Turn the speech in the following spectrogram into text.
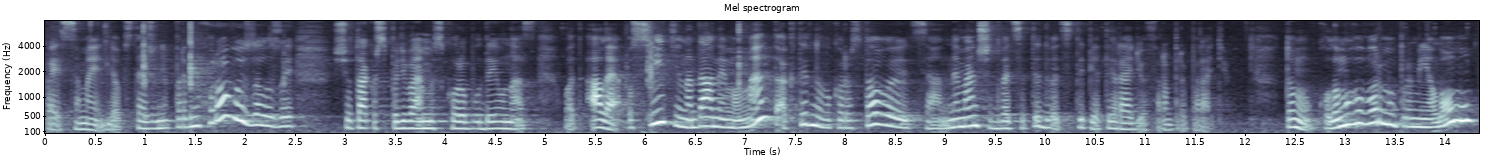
PSMA для обстеження передміхорової залози, що також сподіваємось, скоро буде і у нас. От але у світі на даний момент активно використовується не менше 20-25 радіофармпрепаратів. Тому, коли ми говоримо про міалому,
